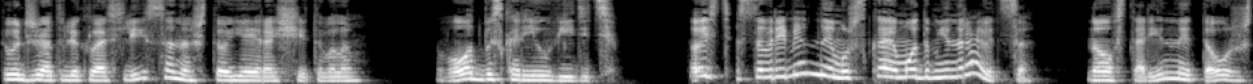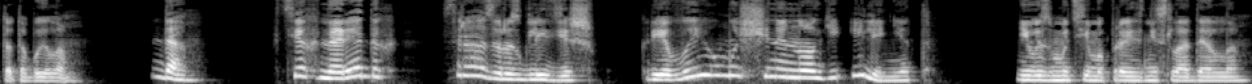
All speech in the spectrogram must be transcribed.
Тут же отвлеклась Лиса, на что я и рассчитывала. «Вот бы скорее увидеть. То есть современная мужская мода мне нравится, но в старинной тоже что-то было». «Да, в тех нарядах сразу разглядишь, кривые у мужчины ноги или нет», — невозмутимо произнесла Делла.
